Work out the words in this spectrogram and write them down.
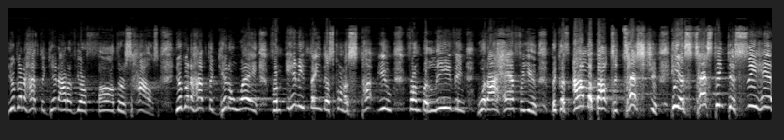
You're going to have to get out of your father's house. You're going to have to get away from anything that's going to stop you from believing what I have for you because I'm about to test you. He is testing to see here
